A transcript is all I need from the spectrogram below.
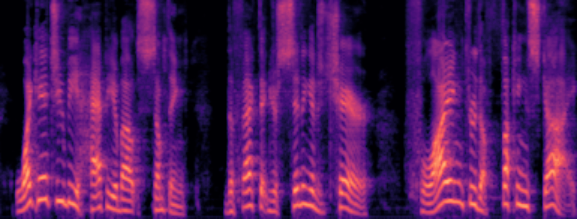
Why can't you be happy about something? The fact that you're sitting in a chair flying through the fucking sky.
